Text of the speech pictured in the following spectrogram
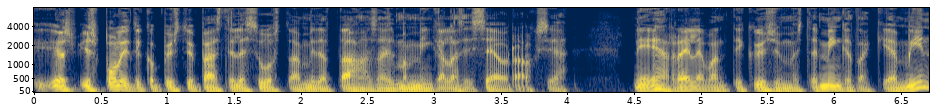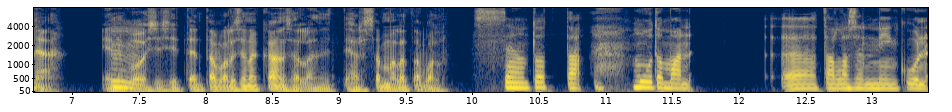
jos, jos poliitikko pystyy päästelle suustaan mitä tahansa ilman minkälaisia seurauksia, niin ihan relevantti kysymys, että minkä takia minä en mm. voisi sitten tavallisena kansalaisena tehdä samalla tavalla. Se on totta. Muutaman tällaisen niin kuin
